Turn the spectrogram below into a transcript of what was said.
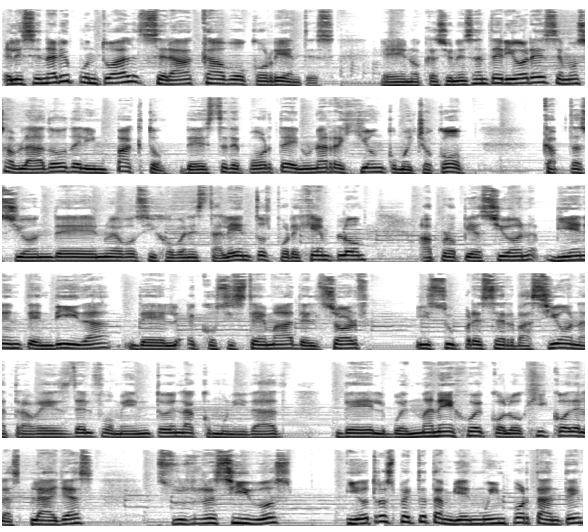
El escenario puntual será Cabo Corrientes. En ocasiones anteriores hemos hablado del impacto de este deporte en una región como el Chocó, captación de nuevos y jóvenes talentos, por ejemplo, apropiación bien entendida del ecosistema del surf y su preservación a través del fomento en la comunidad del buen manejo ecológico de las playas, sus residuos y otro aspecto también muy importante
